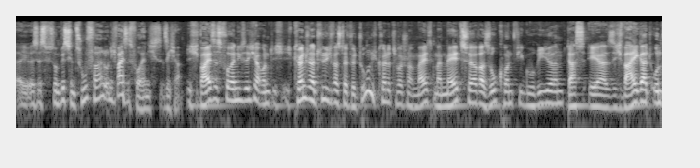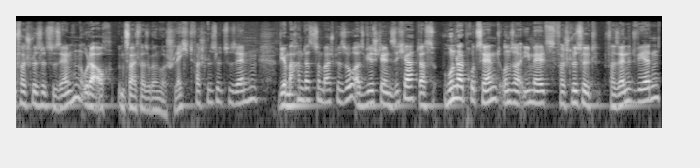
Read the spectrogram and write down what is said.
äh, es ist so ein bisschen Zufall und ich weiß es vorher nicht sicher. Ich weiß es vorher nicht sicher und ich, ich könnte natürlich was dafür tun. Ich könnte zum Beispiel meinen Mail-Server so konfigurieren, dass er sich weigert, unverschlüsselt zu senden oder auch im Zweifelsfall sogar nur schlecht verschlüsselt zu senden. Wir machen das zum Beispiel so. Also wir stellen sicher, dass 100% unserer E-Mails verschlüsselt versendet verwendet werden,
